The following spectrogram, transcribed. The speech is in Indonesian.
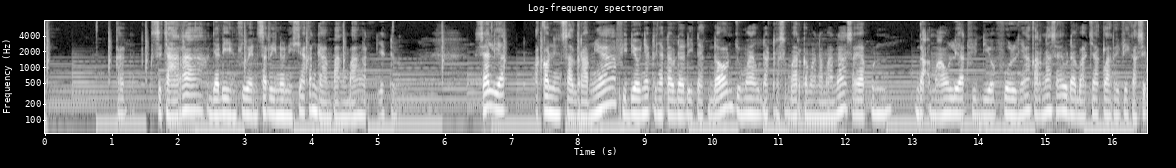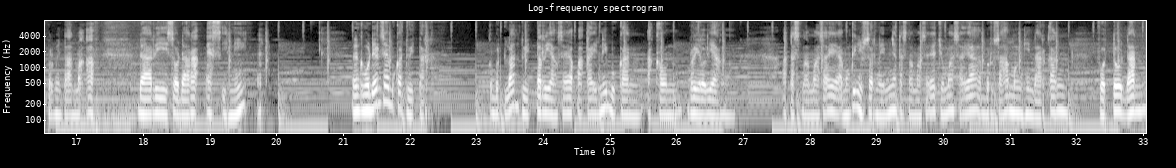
Kan secara jadi influencer Indonesia kan gampang banget gitu. Saya lihat akun Instagramnya, videonya ternyata udah di take down, cuma udah tersebar ke mana-mana. Saya pun nggak mau lihat video fullnya karena saya udah baca klarifikasi permintaan maaf dari saudara S ini. Dan kemudian saya buka Twitter. Kebetulan Twitter yang saya pakai ini bukan akun real yang atas nama saya. Mungkin username-nya atas nama saya cuma saya berusaha menghindarkan foto dan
